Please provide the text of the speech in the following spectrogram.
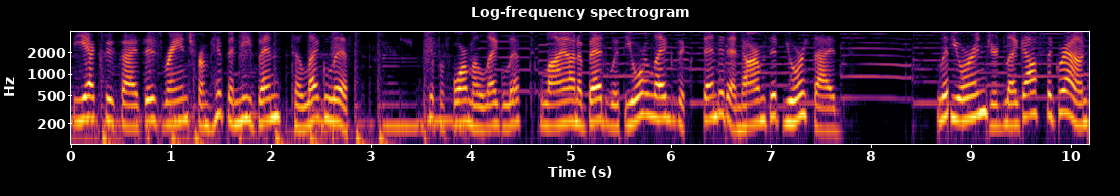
The exercises range from hip and knee bends to leg lifts. To perform a leg lift, lie on a bed with your legs extended and arms at your sides. Lift your injured leg off the ground,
